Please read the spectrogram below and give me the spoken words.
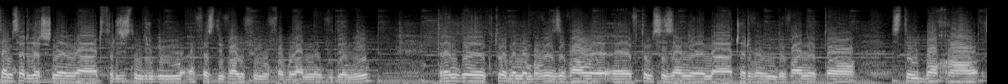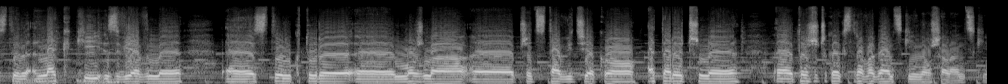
Witam serdecznie na 42. Festiwalu Filmów Fabularnych w Gdyni. Trendy, które będą obowiązywały e, w tym sezonie na czerwonym dywanie to styl boho, styl lekki, zwiewny, e, styl, który e, można przedstawić jako eteryczny, troszeczkę ekstrawagancki i nonszalancki.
